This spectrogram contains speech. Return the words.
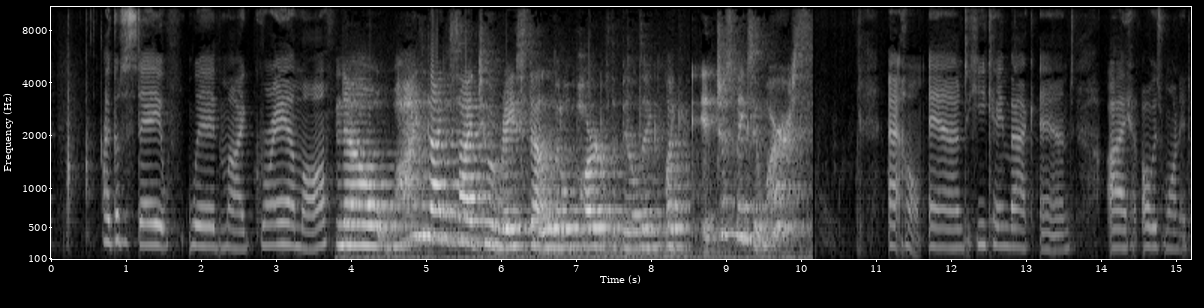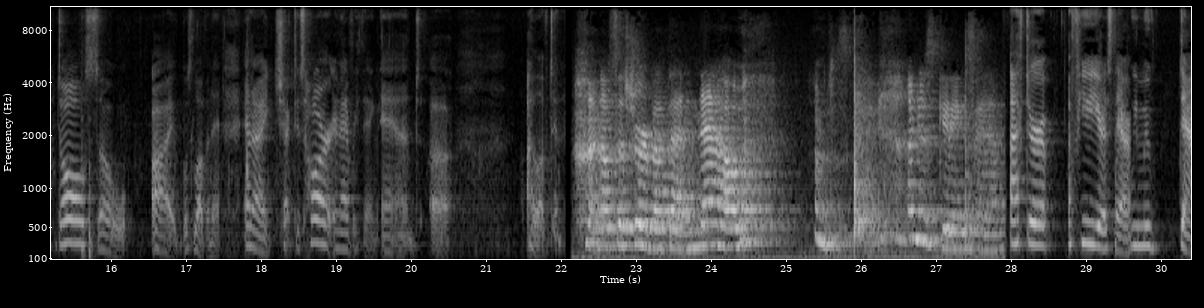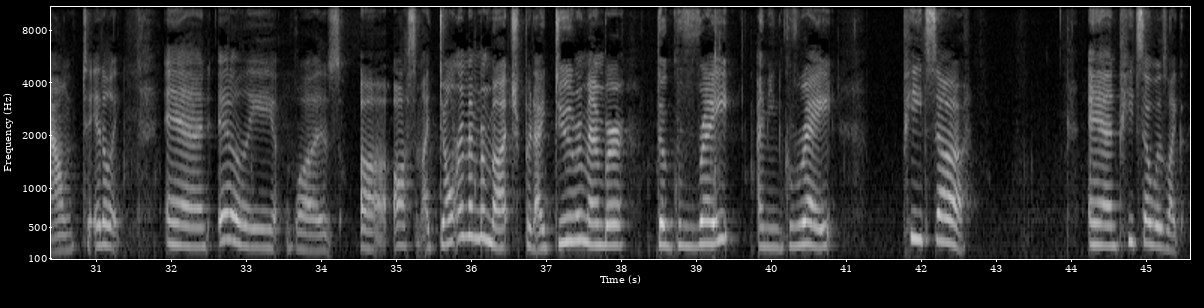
I got to stay with my grandma. Now, why did I decide to erase that little part of the building? Like, it just makes it worse. At home. And he came back, and I had always wanted a doll, so I was loving it. And I checked his heart and everything, and uh, I loved him. I'm not so sure about that now. I'm just kidding. I'm just kidding, Sam. After a few years there, we moved down to Italy. And Italy was uh, awesome. I don't remember much, but I do remember the great, I mean, great pizza. And pizza was like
